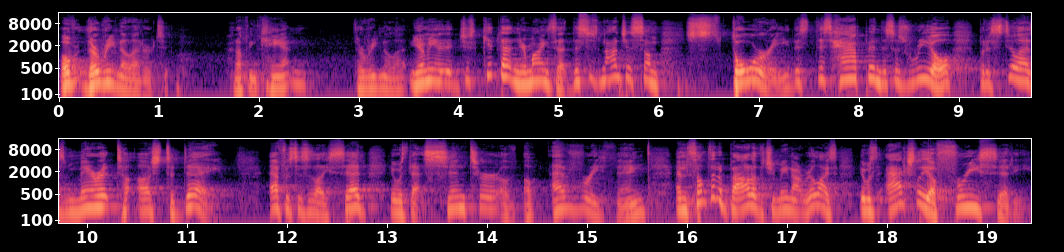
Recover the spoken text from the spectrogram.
Over, they're reading a letter too. And up in Canton, they're reading a letter. You know what I mean? Just get that in your mindset. This is not just some story. This, this happened, this is real, but it still has merit to us today. Ephesus, as I said, it was that center of, of everything. And something about it that you may not realize, it was actually a free city.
